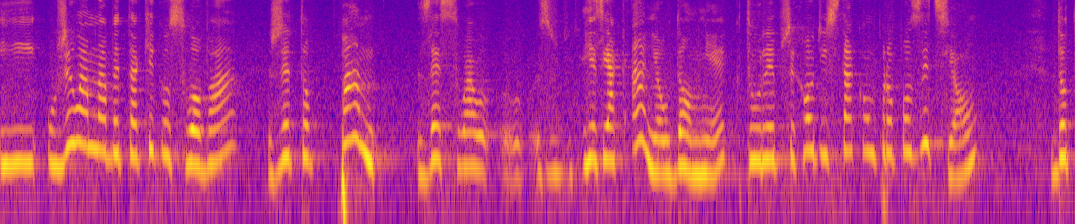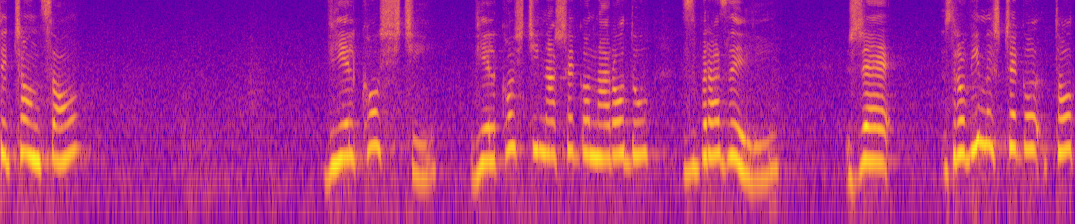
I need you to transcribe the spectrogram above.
I użyłam nawet takiego słowa, że to Pan zesłał, jest jak anioł do mnie, który przychodzi z taką propozycją dotyczącą wielkości, wielkości naszego narodu z Brazylii, że zrobimy z czego to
